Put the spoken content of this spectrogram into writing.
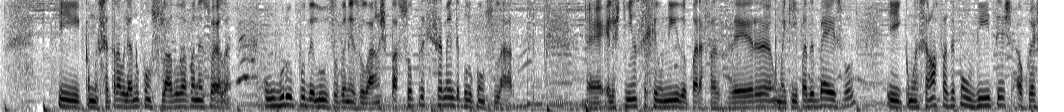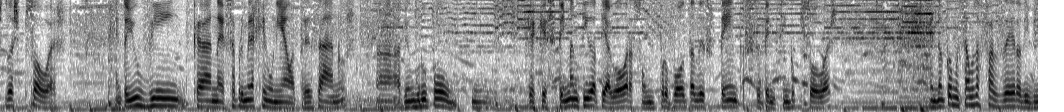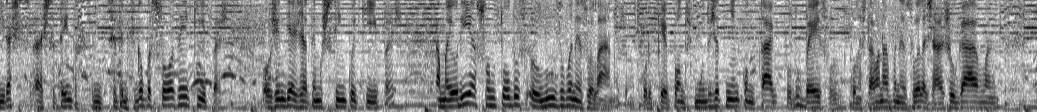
e comecei a trabalhar no consulado da Venezuela. Um grupo de luso-venezuelanos passou precisamente pelo consulado. Eh, eles tinham se reunido para fazer uma equipa de beisebol e começaram a fazer convites ao resto das pessoas. Então eu vim cá nessa primeira reunião há três anos, ah, havia um grupo hum, que, que se tem mantido até agora, são por volta de 70, 75 pessoas. Então começamos a fazer, a dividir as, as 70, 75 pessoas em equipas. Hoje em dia já temos cinco equipas. A maioria são todos luso-venezuelanos, porque pronto, muitos já tinham contato do beisebol. Quando estavam na Venezuela já jogavam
